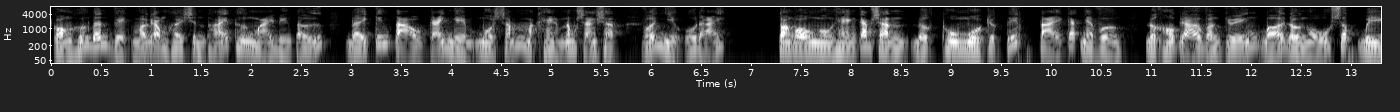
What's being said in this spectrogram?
còn hướng đến việc mở rộng hệ sinh thái thương mại điện tử để kiến tạo trải nghiệm mua sắm mặt hàng nông sản sạch với nhiều ưu đãi. Toàn bộ nguồn hàng cam sành được thu mua trực tiếp tại các nhà vườn, được hỗ trợ vận chuyển bởi đội ngũ Shopee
